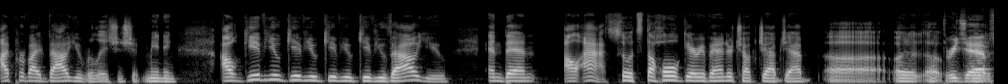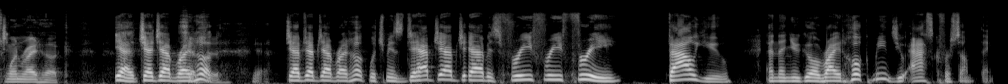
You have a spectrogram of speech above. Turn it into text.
i provide value relationship meaning i'll give you give you give you give you value and then i'll ask. So it's the whole gary vaynerchuk jab jab uh, uh, uh Three jabs, one right hook. yeah jab jab right hook. Yeah. jab jab jab right hook which means jab jab jab is free free free value and then you go right hook means you ask for something.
